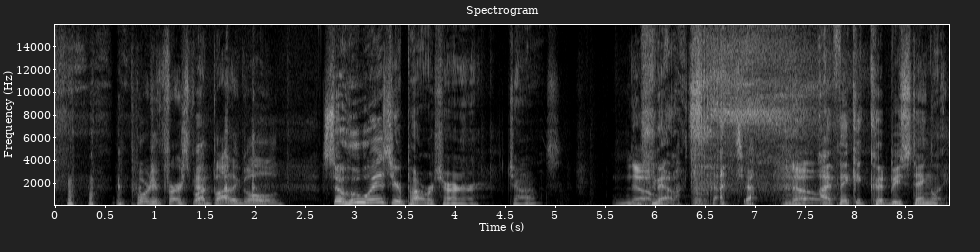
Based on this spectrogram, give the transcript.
Reported first by Pot of Gold. So who is your punt returner? Giles? No, No, it's not Giles. no. I think it could be Stingley.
